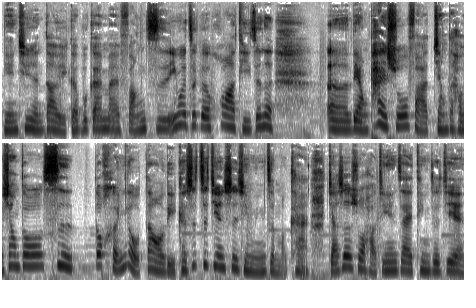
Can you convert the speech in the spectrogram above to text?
年轻人到底该不该买房子？因为这个话题真的，呃，两派说法讲的好像都是。都很有道理。可是这件事情您怎么看？假设说好，今天在听这件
